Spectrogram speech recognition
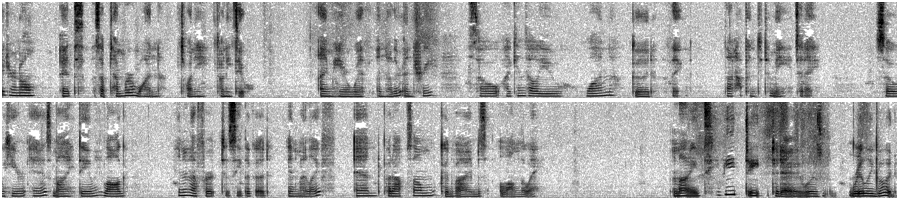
my journal. It's September 1, 2022. I'm here with another entry so I can tell you one good thing that happened to me today. So here is my daily log in an effort to see the good in my life and put out some good vibes along the way. My TV date today was really good.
